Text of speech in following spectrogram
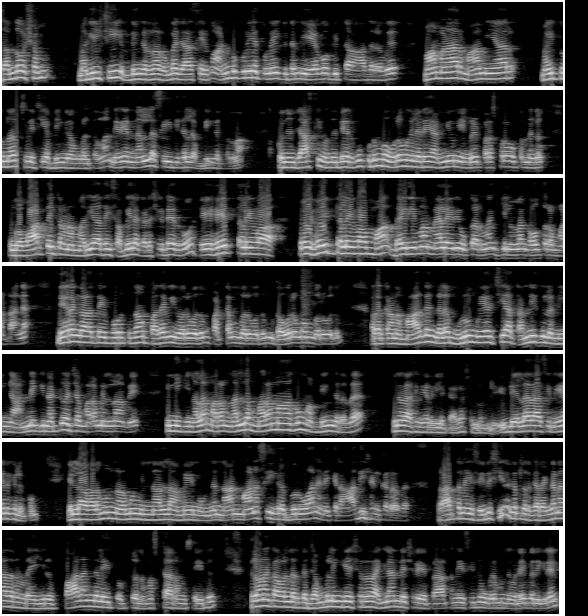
சந்தோஷம் மகிழ்ச்சி அப்படிங்கிறதுலாம் ரொம்ப ஜாஸ்தி இருக்கும். அன்புக்குரிய துணை கிட்ட இருந்து ஏகோபித்த ஆதரவு மாமனார் மாமியார் மைத்துனர் சினிச்சி அப்படிங்கிறவங்கள்ட்டெல்லாம் நிறைய நல்ல செய்திகள் அப்படிங்கிறதெல்லாம் கொஞ்சம் ஜாஸ்தி வந்துகிட்டே இருக்கும். குடும்ப உறவுகளிடையே அந்யூன்யங்கள் பரஸ்பர ஒப்பந்தங்கள் உங்க வார்த்தைக்கான மரியாதை சபையில கிடைச்சிக்கிட்டே இருக்கும். ஹே ஹே தலைவா ஹொய் ஹொய் தலைவாம்மா தைரியமா மேலே ஏறி உட்காரலாம் கீழெல்லாம் கவுத்துற மாட்டாங்க. நேரங்காலத்தை பொறுத்து தான் பதவி வருவதும் பட்டம் வருவதும் கௌரவம் வருவதும். அதற்கான மார்க்கங்களை முழு முயற்சியா தண்ணிக்குள்ளே நீங்க அன்னைக்கு நட்டு வச்ச மரம் எல்லாமே இன்னைக்கு நல்ல மரம் நல்ல மரமாகும் அப்படிங்கிறத மீனராசி நேர்களுக்காக சொல்ல முடியும். இப்படி எல்லா ராசி நேர்களுக்கும் எல்லா வளமும் நலமும் இந்நாளில் அமையணும்னு நான் மானசீக குருவான்னு நினைக்கிறேன். ஆதிசங்கரரை பிரார்த்தனை செய்து ஸ்ரீரங்கத்தில் இருக்க ரங்கநாதனுடைய இரு பாதங்களை தொட்டு நமஸ்காரம் செய்து திருவண்ணாக்காவலில் இருக்க ஜம்புலிங்கேஸ்வரர் அகிலாண்டேஸ்வரியை பிரார்த்தனை செய்து உங்களிடமிருந்து விடைபெறுகிறேன்.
